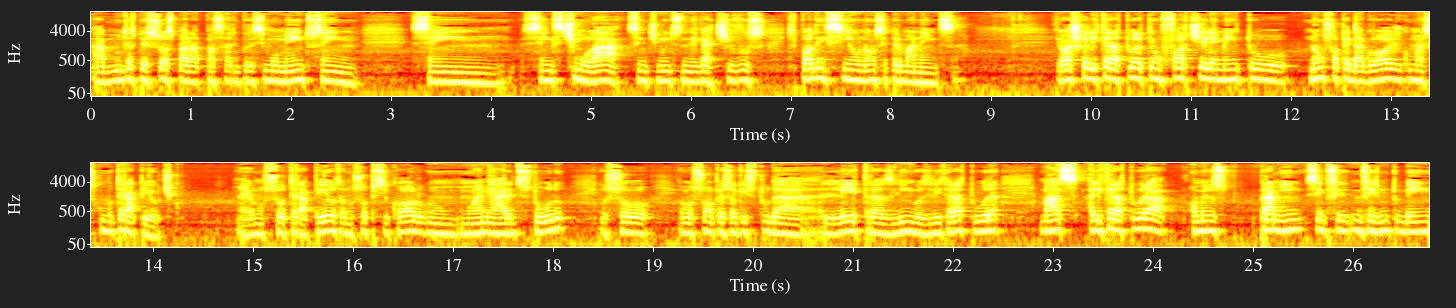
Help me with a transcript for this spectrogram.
a muitas pessoas para passarem por esse momento sem sem sem estimular sentimentos negativos que podem sim ou não ser permanentes. Eu acho que a literatura tem um forte elemento não só pedagógico, mas como terapêutico. Eu não sou terapeuta, não sou psicólogo, não, não é minha área de estudo. Eu sou, eu sou uma pessoa que estuda letras, línguas, literatura, mas a literatura, ao menos para mim, sempre me fez muito bem,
